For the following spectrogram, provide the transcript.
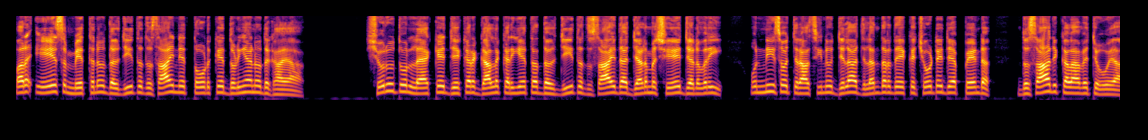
ਪਰ ਇਸ ਮਿੱਥ ਨੂੰ ਦਲਜੀਤ ਦਸਾਂਝ ਨੇ ਤੋੜ ਕੇ ਦੁਨੀਆ ਨੂੰ ਦਿਖਾਇਆ। ਸ਼ੁਰੂ ਤੋਂ ਲੈ ਕੇ ਜੇਕਰ ਗੱਲ ਕਰੀਏ ਤਾਂ ਦਲਜੀਤ ਦਸਾਂਝ ਦਾ ਜਨਮ 6 ਜਨਵਰੀ 1984 ਨੂੰ ਜ਼ਿਲ੍ਹਾ ਜਲੰਧਰ ਦੇ ਇੱਕ ਛੋਟੇ ਜਿਹੇ ਪਿੰਡ ਦਸਾਂਝ ਕਲਾਂ ਵਿੱਚ ਹੋਇਆ।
